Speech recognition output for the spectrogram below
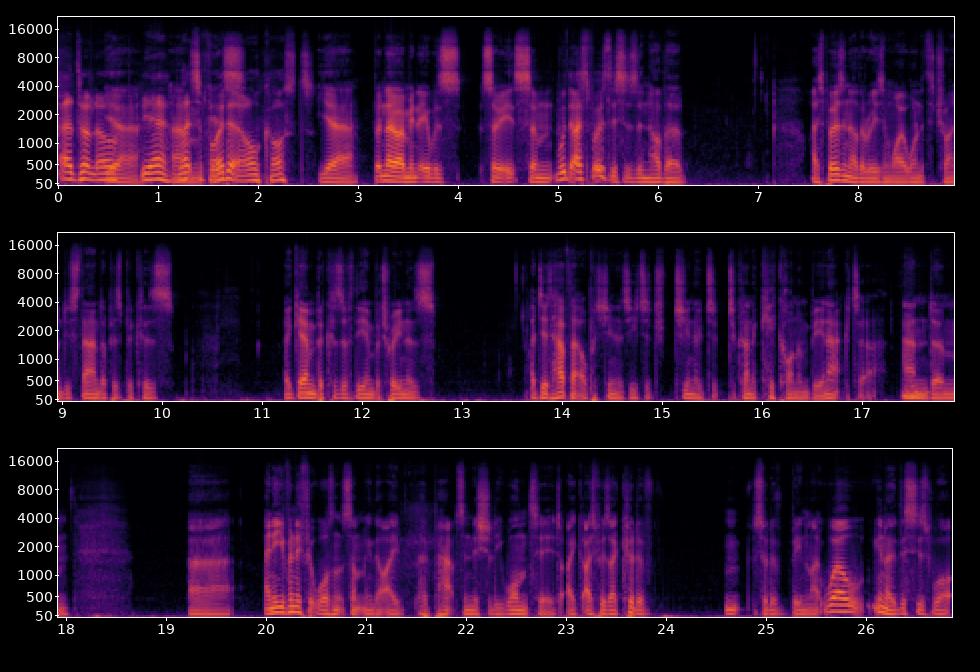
I don't know. Yeah, Yeah, um, let's avoid it at all costs. Yeah, but no, I mean, it was so it's um. Well, I suppose this is another. I suppose another reason why I wanted to try and do stand up is because, again, because of the Inbetweeners, I did have that opportunity to, to you know to, to kind of kick on and be an actor, Mhm. and um, uh, and even if it wasn't something that I had perhaps initially wanted, I, I suppose I could have mm, sort of been like, well, you know, this is what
